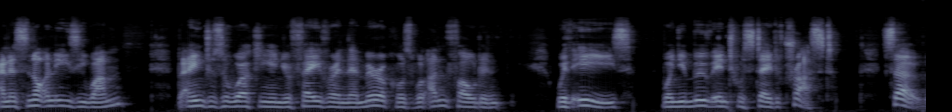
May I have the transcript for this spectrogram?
and it's not an easy one, but angels are working in your favor, and their miracles will unfold in, with ease when you move into a state of trust. So,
